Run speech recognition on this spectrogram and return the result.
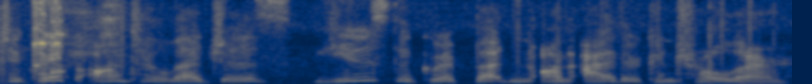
To grip onto ledges, use the grip button on either controller.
